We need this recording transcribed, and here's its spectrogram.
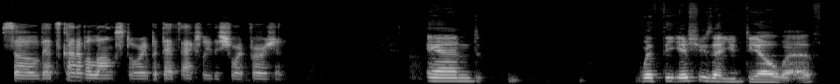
So that's kind of a long story, but that's actually the short version. And with the issues that you deal with,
